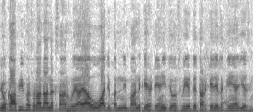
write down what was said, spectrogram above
ਜੋ ਕਾਫੀ ਫਸਲਾਂ ਦਾ ਨੁਕਸਾਨ ਹੋਇਆ ਆ ਉਹ ਅੱਜ ਬੰਨੀ ਬੰਨ ਕੇ ਹਟੇ ਅਸੀਂ ਜੋ ਸਵੇਰ ਦੇ ਤੜਕੇ ਦੇ ਲੱਗੇ ਆ ਜੀ ਅਸੀਂ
